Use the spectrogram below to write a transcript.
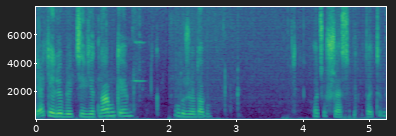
Як я люблю ці в'єтнамки, дуже удобно. Хочу ще собі купити.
